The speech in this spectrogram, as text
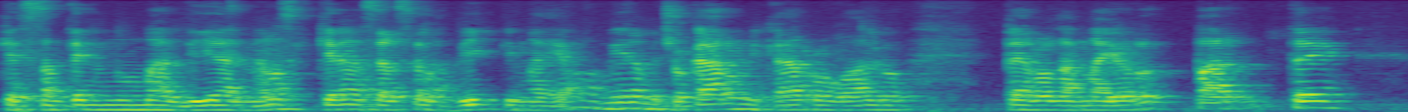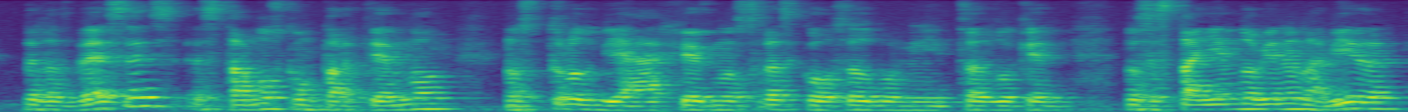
que están teniendo un mal día, al menos que quieran hacerse la víctima, y, oh, mira, me chocaron mi carro o algo, pero la mayor parte de las veces estamos compartiendo nuestros viajes, nuestras cosas bonitas, lo que nos está yendo bien en la vida.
